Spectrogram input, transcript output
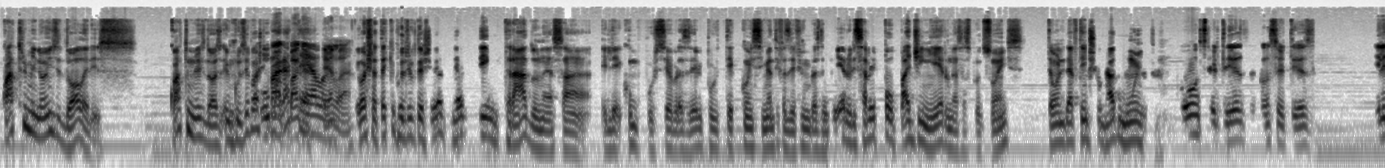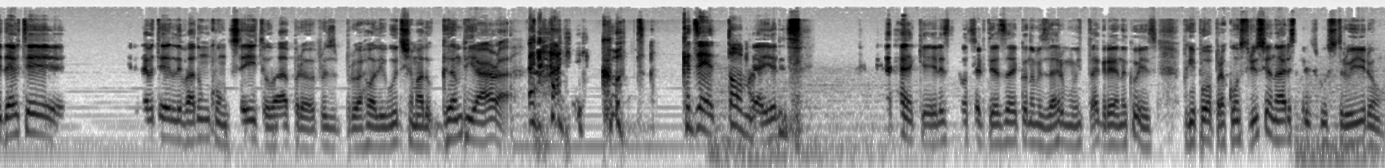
4 milhões de dólares. 4 milhões de dólares. Inclusive, eu acho, Uma Bagatela. bagatela. eu acho até que o Rodrigo Teixeira deve ter entrado nessa. Ele, como por ser brasileiro, por ter conhecimento em fazer filme brasileiro, ele sabe poupar dinheiro nessas produções. Então ele deve ter enxugado muito. Com certeza, com certeza. Ele deve ter. Ele deve ter levado um conceito lá pro, pro, pro Hollywood chamado Gambiara. Ai. Quer dizer, toma. E aí eles. É, que eles com certeza economizaram muita grana com isso. Porque, pô, pra construir os cenários que eles construíram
